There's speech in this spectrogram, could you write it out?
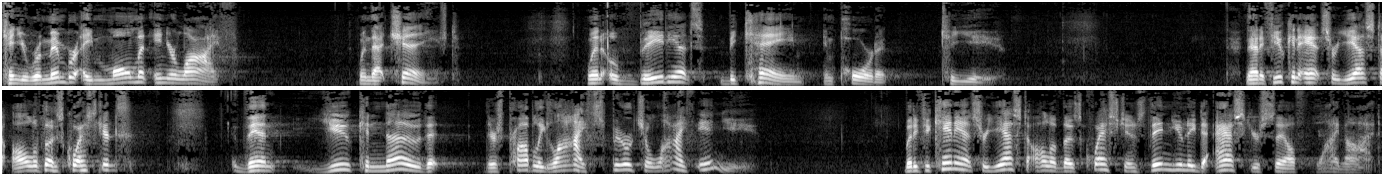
can you remember a moment in your life when that changed? When obedience became important to you? Now, if you can answer yes to all of those questions, then you can know that there's probably life, spiritual life in you. But if you can't answer yes to all of those questions, then you need to ask yourself, why not?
